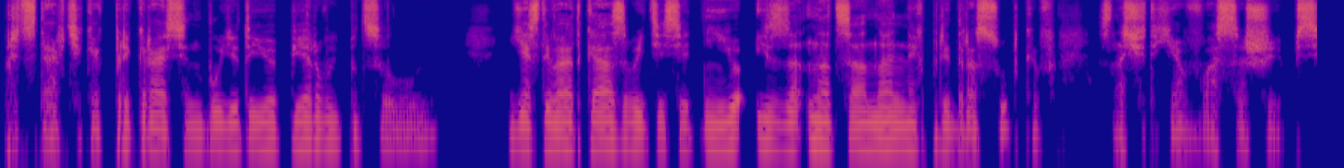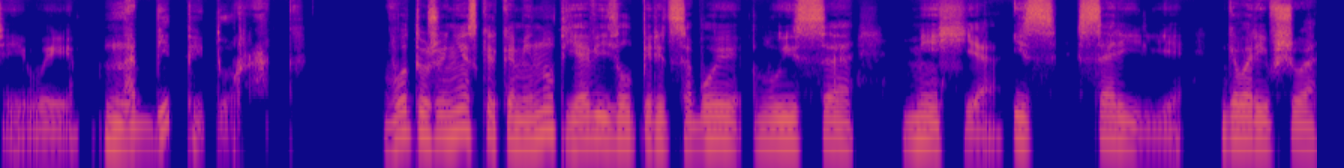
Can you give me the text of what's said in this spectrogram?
Представьте, как прекрасен будет ее первый поцелуй. Если вы отказываетесь от нее из-за национальных предрассудков, значит, я в вас ошибся, и вы набитый дурак. Вот уже несколько минут я видел перед собой Луиса Мехия из Сарильи, говорившего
